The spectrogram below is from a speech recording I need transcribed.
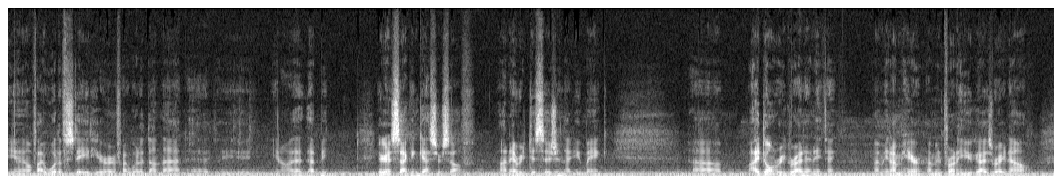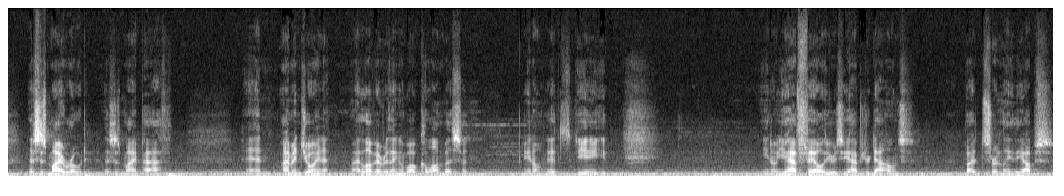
you know, if I would have stayed here, if I would have done that, uh, you, you know, that, that'd be, you're going to second guess yourself on every decision that you make. Um, I don't regret anything. I mean, I'm here. I'm in front of you guys right now. This is my road. This is my path, and I'm enjoying it. I love everything about Columbus, and you know, it's you, you know, you have failures, you have your downs, but certainly the ups.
